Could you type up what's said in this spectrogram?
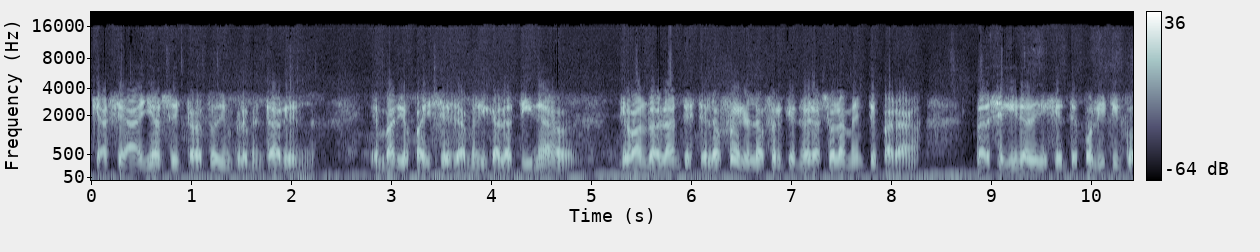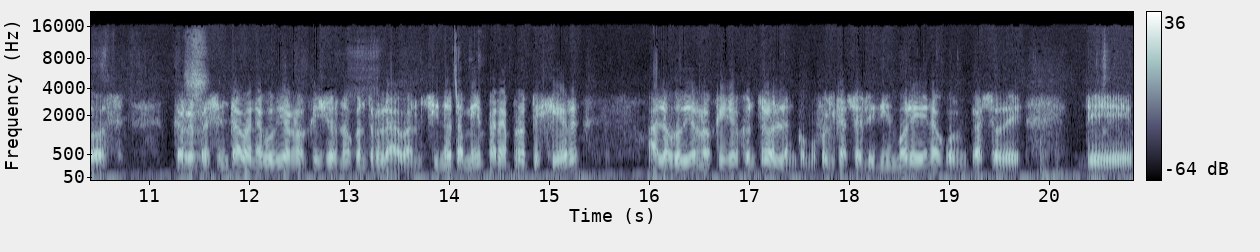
que hace años se trató de implementar en, en varios países de América Latina, llevando adelante este lofer, el lofer que no era solamente para perseguir a dirigentes políticos que representaban a gobiernos que ellos no controlaban, sino también para proteger a los gobiernos que ellos controlan, como fue el caso de Lenín Moreno, como el caso de, de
